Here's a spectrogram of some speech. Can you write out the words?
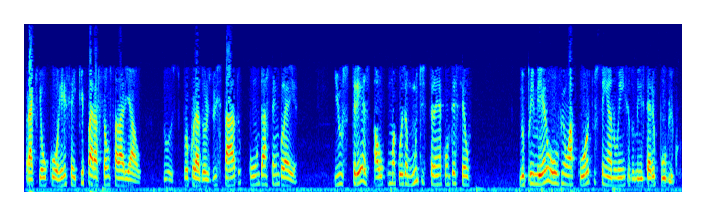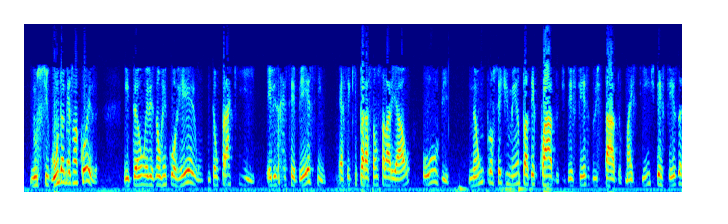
para que ocorresse a equiparação salarial dos procuradores do Estado com o da Assembleia e os três, alguma coisa muito estranha aconteceu. No primeiro, houve um acordo sem anuência do Ministério Público. No segundo, a mesma coisa. Então, eles não recorreram. Então, para que eles recebessem essa equiparação salarial, houve não um procedimento adequado de defesa do Estado, mas sim de defesa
